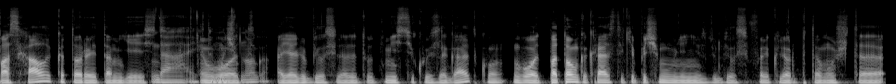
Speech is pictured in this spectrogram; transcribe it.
пасхалок, которые там есть. Да, их там Вот. очень много. А я любил всегда эту вот мистику и загадку. Вот. Потом как раз-таки, почему мне не влюбился фольклор, потому что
